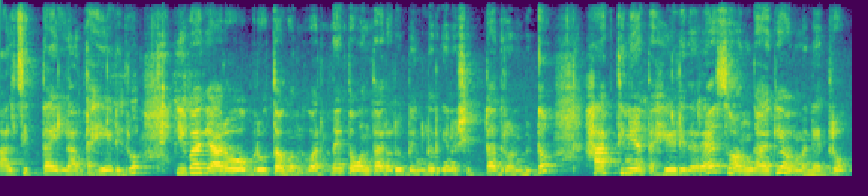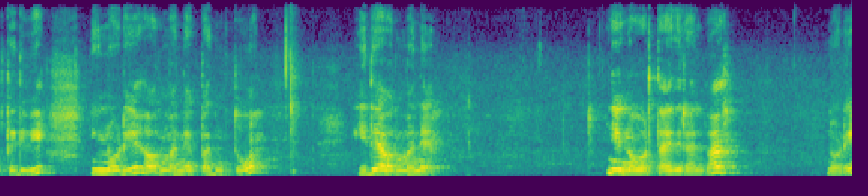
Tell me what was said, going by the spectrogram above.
ಹಾಲು ಸಿಗ್ತಾ ಇಲ್ಲ ಅಂತ ಹೇಳಿದರು. ಇವಾಗ ಯಾರೋ ಒಬ್ಬರು ತಗೊಂಡು ಹೊರನೇ ತೊಗೊತಾ ಇರೋರು ಬೆಂಗಳೂರಿಗೇನೋ ಶಿಫ್ಟ್ ಆದರು ಅಂದ್ಬಿಟ್ಟು ಹಾಕ್ತೀನಿ ಅಂತ ಹೇಳಿದ್ದಾರೆ. ಸೊ ಹಂಗಾಗಿ ಅವ್ರ ಮನೆ ಹತ್ರ ಹೋಗ್ತಾಯಿದ್ದೀವಿ ಹಿಂಗೆ ನೋಡಿ, ಅವ್ರ ಮನೆ ಬಂತು. ಇದೇ ಅವ್ರ ಮನೆ. ನೀವು ನೋಡ್ತಾ ಇದ್ದೀರಲ್ವಾ? ನೋಡಿ.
